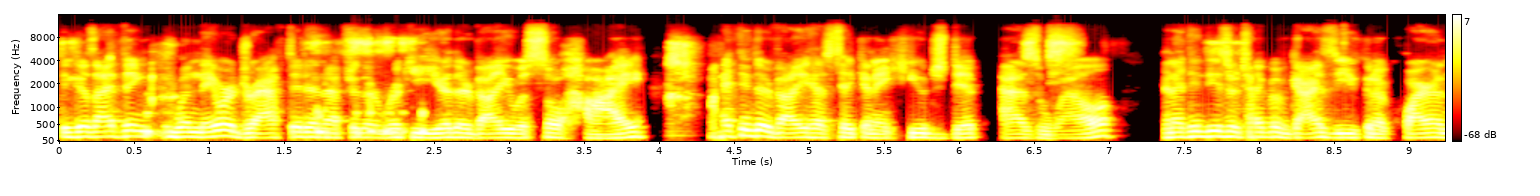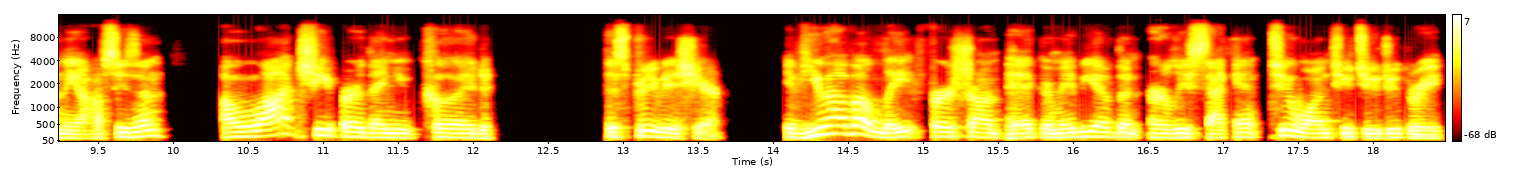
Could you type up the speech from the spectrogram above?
because I think when they were drafted and after their rookie year, their value was so high. I think their value has taken a huge dip as well. And I think these are type of guys that you can acquire in the offseason a lot cheaper than you could this previous year. If you have a late first round pick, or maybe you have an early second, two, one, two, two, two, three,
